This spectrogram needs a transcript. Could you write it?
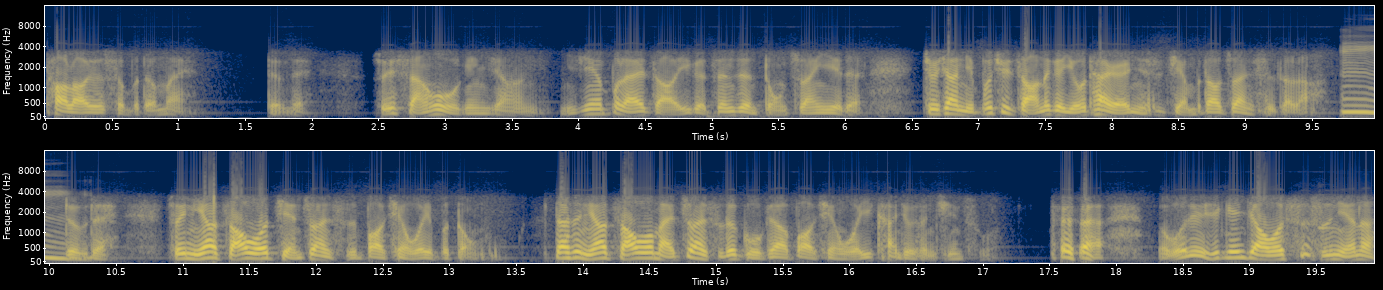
套牢又舍不得卖，对不对？所以散户，我跟你讲，你今天不来找一个真正懂专业的，就像你不去找那个犹太人，你是捡不到钻石的啦，嗯，对不对？所以你要找我捡钻石，抱歉，我也不懂。但是你要找我买钻石的股票，抱歉，我一看就很清楚，对不对？我就已经跟你讲，我四十年了，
